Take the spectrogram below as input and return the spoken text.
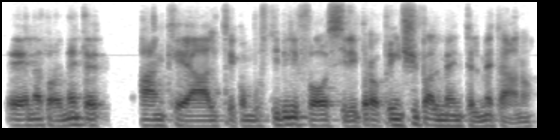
E naturalmente anche altri combustibili fossili, però principalmente il metano.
